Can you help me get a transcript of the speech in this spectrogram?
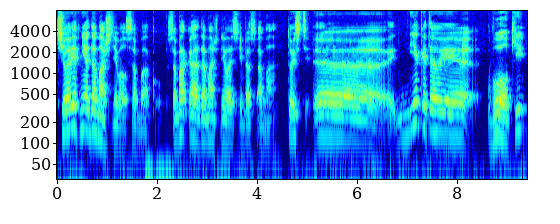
человек не одомашнивал собаку собака домашнего себя сама. То есть э, некоторые волки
